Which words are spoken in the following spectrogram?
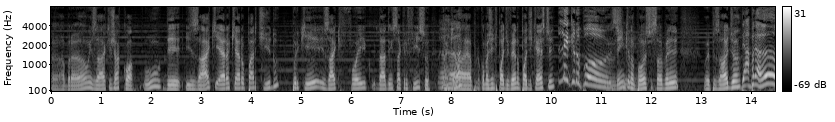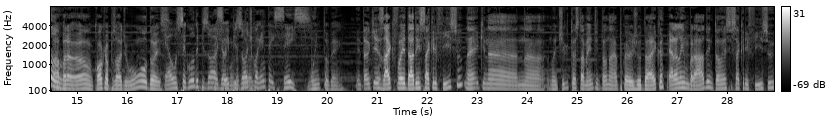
ah, Abraão, Isaac e Jacó. O de Isaac era que era o partido, porque Isaac foi dado em sacrifício naquela época, como a gente pode ver no podcast. Link no post! Link no post sobre o episódio De Abraão! Abraão. Qual que é o episódio? Um ou dois? É o segundo episódio, É o é o segundo episódio episódio. 46. Muito bem. Então que Isaac foi dado em sacrifício, né? Que na, na- no Antigo Testamento, então na época judaica, era lembrado então esse sacrifício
